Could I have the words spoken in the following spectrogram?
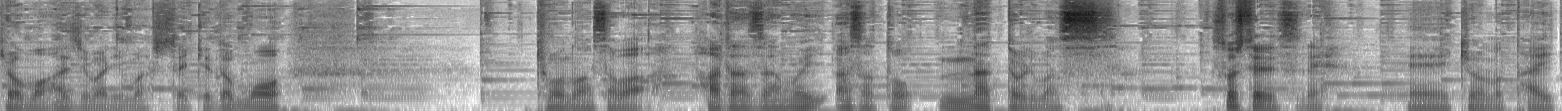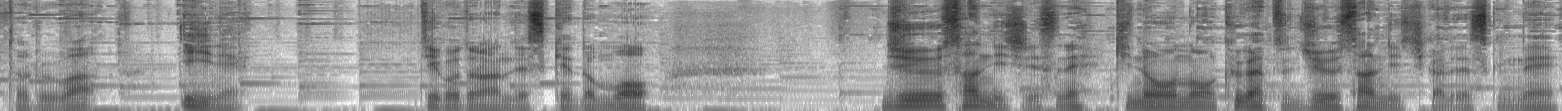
今日も始まりましたけども、今日の朝は肌寒い朝となっております。そしてですね、えー今日のタイトルは、いいね。っていうことなんですけども、13日ですね。昨日の9月13日からですけどね。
